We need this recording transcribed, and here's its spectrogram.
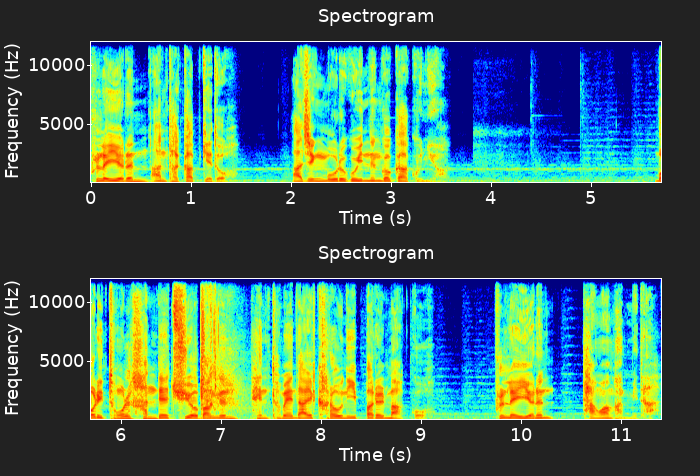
플레이어는 안타깝게도 아직 모르고 있는 것 같군요. 머리통을 한 대 쥐어박는 팬텀의 날카로운 이빨을 맞고 플레이어는 당황합니다.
